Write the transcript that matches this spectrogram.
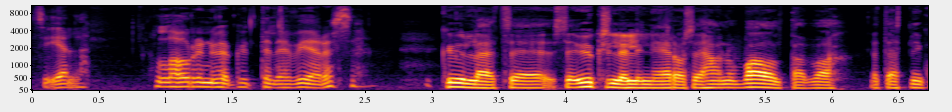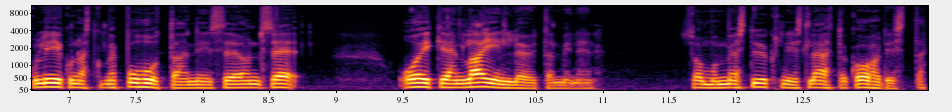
siellä. Lauri nyökyttelee vieressä. Kyllä, että se, se yksilöllinen ero, sehän on valtava. Ja tästä niin kuin liikunnasta, kun me puhutaan, niin se on se oikean lajin löytäminen. Se on mun mielestä yksi niistä lähtökohdista.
